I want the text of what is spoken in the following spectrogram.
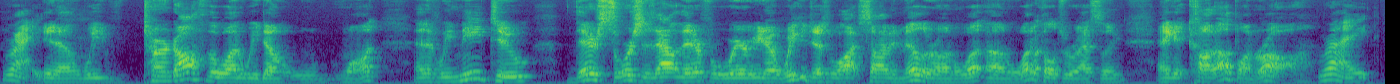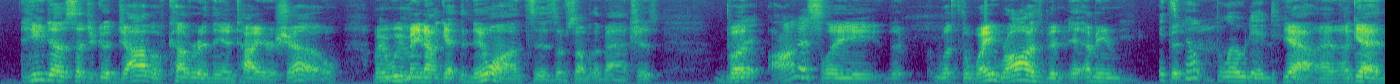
Right. You know, we've turned off the one we don't want, and if we need to, there's sources out there for where you know we could just watch Simon Miller on what on What a Culture Wrestling and get caught up on Raw. Right. He does such a good job of covering the entire show. I mean, we mm-hmm. may not get the nuances of some of the matches, but, honestly, the, with the way Raw has been, I mean, It's but- felt bloated. yeah, and again,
